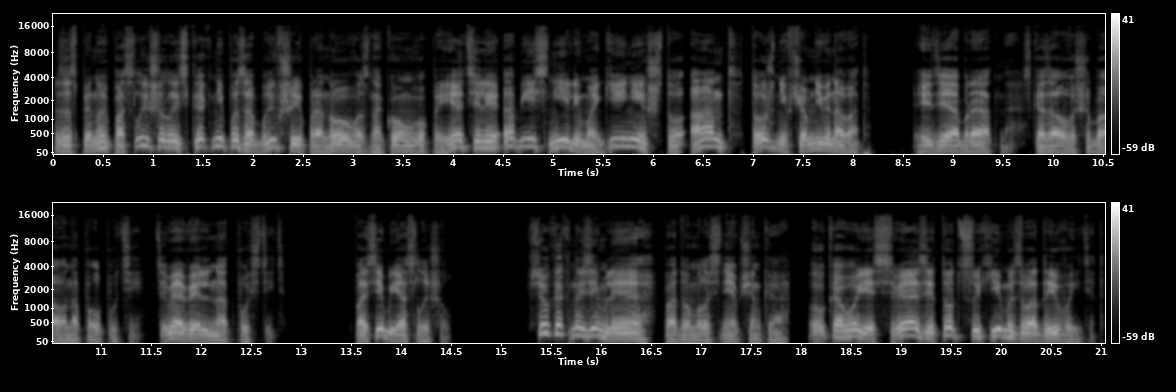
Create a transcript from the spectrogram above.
За спиной послышалось, как не позабывшие про нового знакомого приятеля объяснили Магине, что Ант тоже ни в чем не виноват. «Иди обратно», — сказал Вышибао на полпути. «Тебя велено отпустить». «Спасибо, я слышал». «Все как на земле», — подумала Снепченко. «У кого есть связи, тот сухим из воды выйдет.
